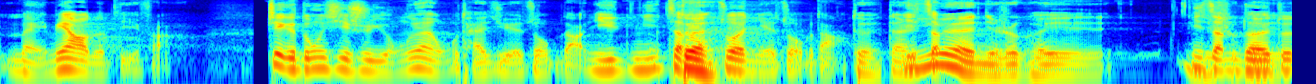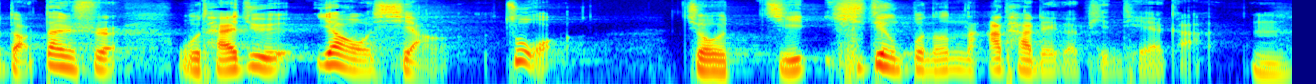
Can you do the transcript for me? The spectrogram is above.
美妙的地方。这个东西是永远舞台剧也做不到，你你怎么做你也做不到。对，但音乐你是可以，你怎么做都到？但是舞台剧要想做。就极一定不能拿它这个拼贴感，嗯，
